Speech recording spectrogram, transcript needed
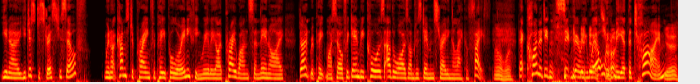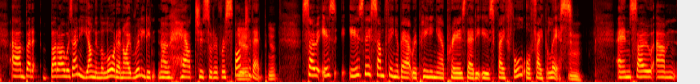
you know, you just distressed yourself. When it comes to praying for people or anything really, I pray once and then I don't repeat myself again because otherwise I'm just demonstrating a lack of faith. Oh, well. That kind of didn't sit very Yeah, well with right. me at the time. Yeah. Um, but but I was only young in the Lord, and I really didn't know how to sort of respond Yeah, to that. yeah. So is is there something about repeating our prayers that is faithful or faithless? Mm. And so um,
